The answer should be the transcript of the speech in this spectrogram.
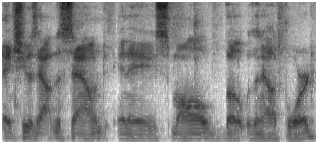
and she was out in the Sound in a small boat with an outboard,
